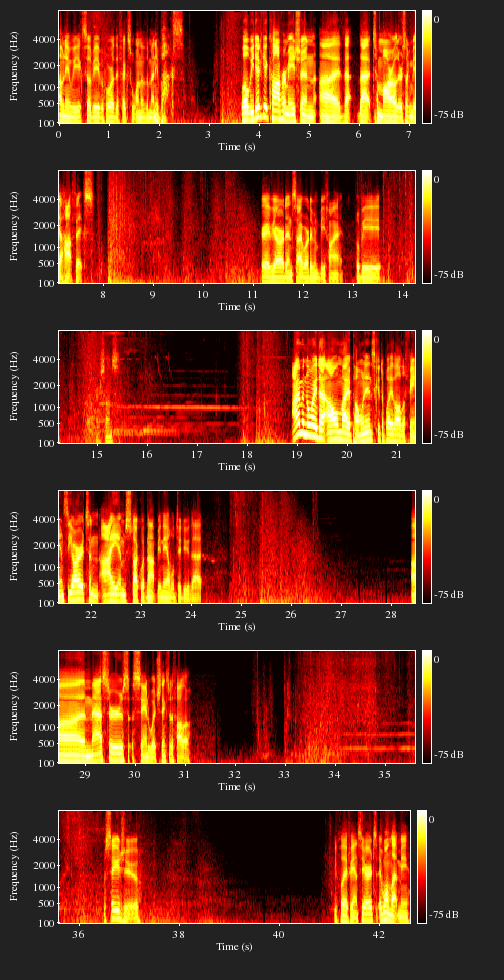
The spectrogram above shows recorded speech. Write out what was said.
How many weeks will be before they fix one of the many bugs? Well, we did get confirmation uh, that that tomorrow there's going to be a hot fix. Graveyard and sideboard will be fine. Will be. There's ones. I'm annoyed that all my opponents get to play with all the fancy arts, and I am stuck with not being able to do that. Uh, Masters Sandwich. Thanks for the follow. Boseiju. You play fancy arts? It won't let me.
